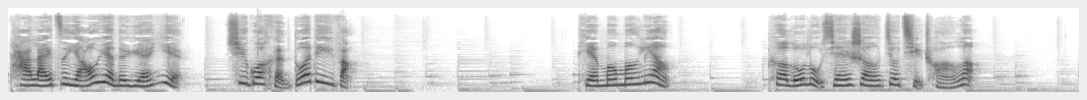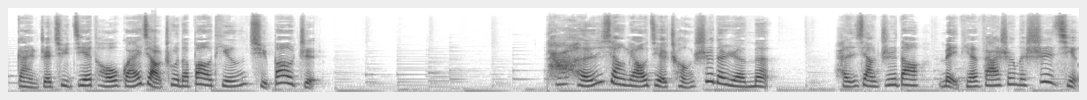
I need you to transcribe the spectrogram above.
他来自遥远的原野，去过很多地方。天蒙蒙亮。特鲁鲁先生就起床了，赶着去街头拐角处的报亭取报纸。他很想了解城市的人们，很想知道每天发生的事情。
